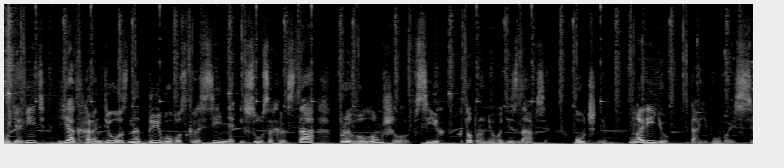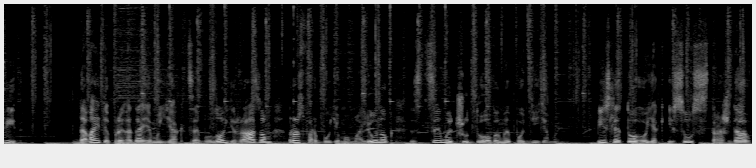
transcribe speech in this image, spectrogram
Уявіть, як грандіозне диво Воскресіння Ісуса Христа приголомшило всіх, хто про нього дізнався, учнів, Марію та й увесь світ. Давайте пригадаємо, як це було, і разом розфарбуємо малюнок з цими чудовими подіями. Після того, як Ісус страждав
